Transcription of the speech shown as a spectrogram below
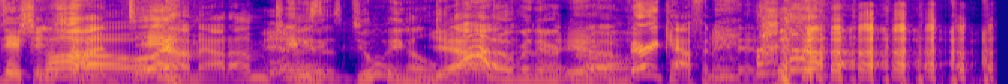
competition God show. damn, Adam, Like, Jesus, doing a yeah, lot over there, girl. Yeah, very caffeinated.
